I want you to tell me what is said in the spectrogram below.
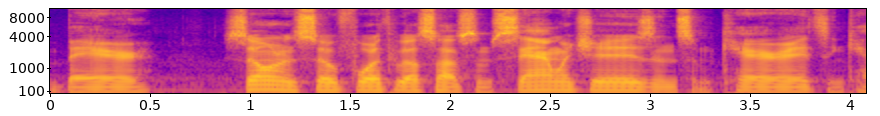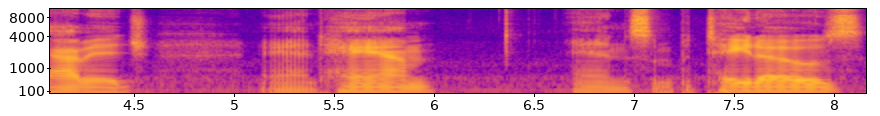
bear, so on and so forth. We also have some sandwiches and some carrots and cabbage and ham and some potatoes.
